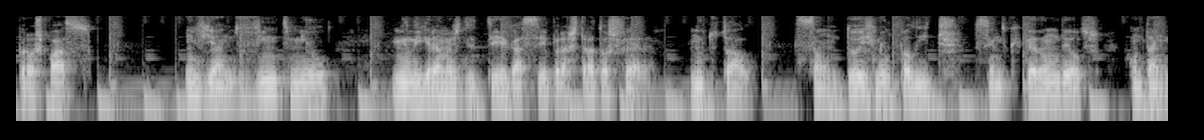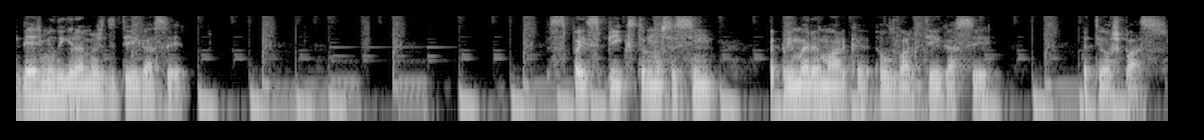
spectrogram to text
para o espaço, enviando 20 mil miligramas de THC para a estratosfera. No total, são 2 mil palitos, sendo que cada um deles contém 10 miligramas de THC. SpaceX tornou-se assim a primeira marca a levar THC até ao espaço.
